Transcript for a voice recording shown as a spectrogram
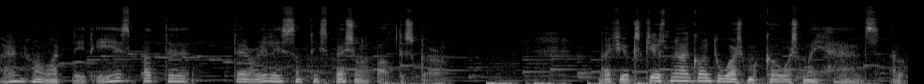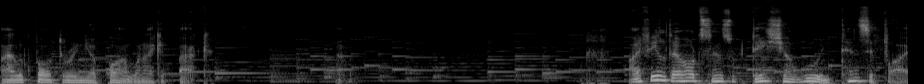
I don't know what it is, but there really is something special about this girl. Now, if you excuse me, I'm going to wash my, go wash my hands. I'll, I look forward to reading your poem when I get back. I feel the odd sense of deja vu intensify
